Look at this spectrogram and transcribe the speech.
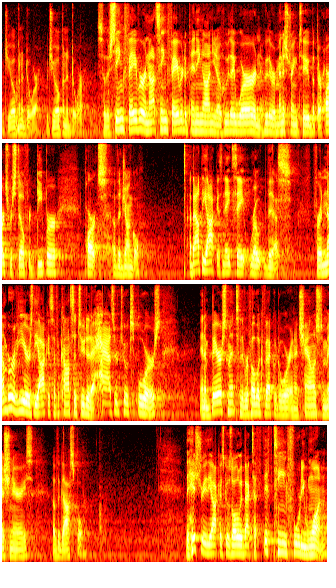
Would you open a door? Would you open a door? So they're seeing favor or not seeing favor, depending on you know who they were and who they were ministering to, but their hearts were still for deeper parts of the jungle. About the Aucas, Nate Saint wrote this. For a number of years, the Aucas have constituted a hazard to explorers, an embarrassment to the Republic of Ecuador, and a challenge to missionaries of the gospel. The history of the Aucas goes all the way back to 1541.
